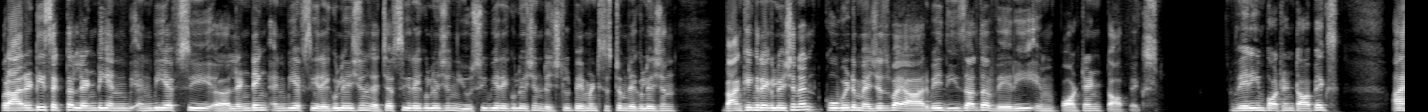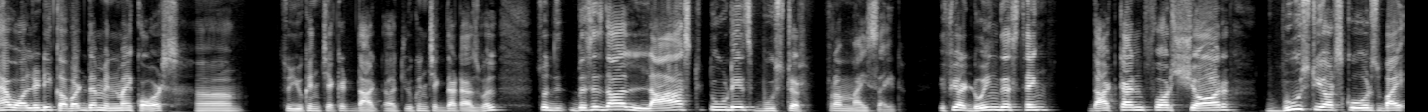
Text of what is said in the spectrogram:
Priority sector lending, NBFC uh, lending, NBFC regulations, HFC regulation, UCB regulation, digital payment system regulation, banking regulation, and COVID measures by RBI. These are the very important topics. Very important topics. I have already covered them in my course, uh, so you can check it. That uh, you can check that as well. So th this is the last two days booster from my side. If you are doing this thing, that can for sure boost your scores by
